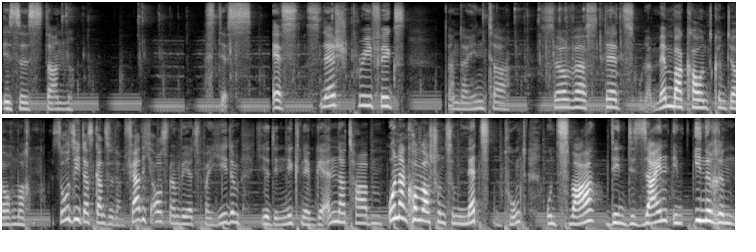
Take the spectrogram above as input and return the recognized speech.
ist es dann das S slash Prefix. Dann dahinter Server Stats oder Member Count könnt ihr auch machen. So sieht das Ganze dann fertig aus, wenn wir jetzt bei jedem hier den Nickname geändert haben. Und dann kommen wir auch schon zum letzten Punkt. Und zwar den Design im Inneren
